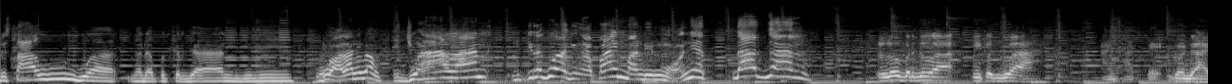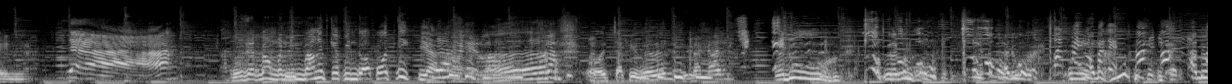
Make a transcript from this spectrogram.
Udah setahun gua nggak dapet kerjaan begini. Jualan nih bang. Ya jualan. Lu kira gua lagi ngapain mandiin monyet? Dagang. Lu berdua ikut gua. Main sate, godain. Ya. Buset bang, bening banget kayak pintu apotik. Ya. Ah, kocak juga lu. Aduh. Aduh. Aduh. Aduh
